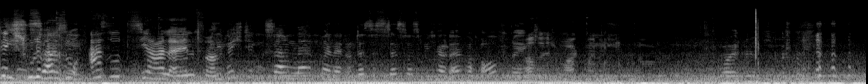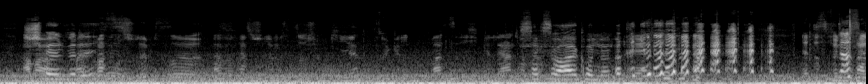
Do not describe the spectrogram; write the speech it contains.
die wichtigen Schule war so Sachen, asozial einfach. Die wichtigen Sachen lernt man nicht. Und das ist das, was mich halt einfach aufregt. Also ich mag meine Schule. Freut mich. Aber Schön für was, dich. was das Schlimmste, also was heißt Schlimmste, Schockierendste, was ich gelernt habe. Sexualkunde. Ja, ja das Dass ich halt,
